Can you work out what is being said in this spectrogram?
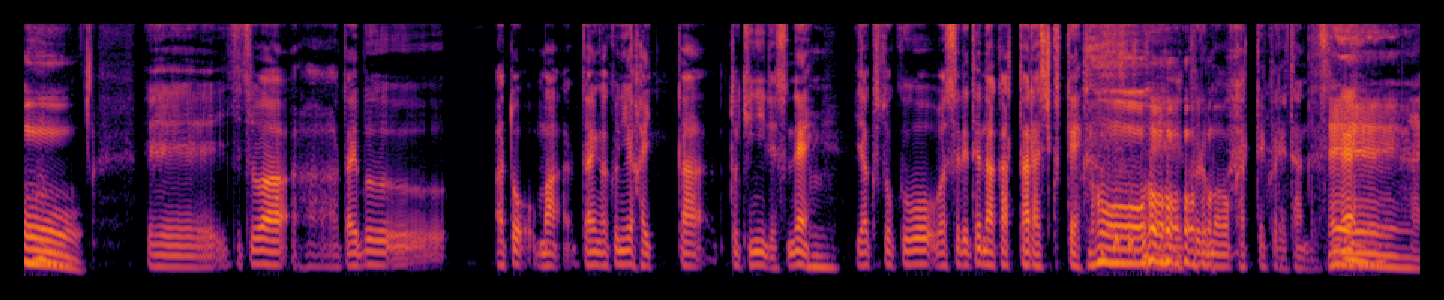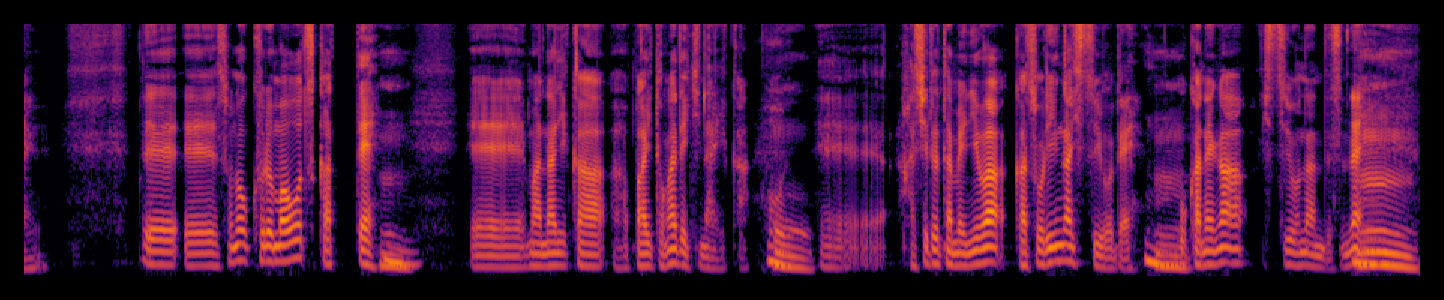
おえー、実はだいぶあと、まあ、大学に入った時にですね、うん、約束を忘れてなかったらしくて、えー、車を買ってくれたんですね。えー、はい、で、えー、その車を使って、うんえーまあ、何かバイトができないか、うん、えー、走るためにはガソリンが必要で、うん、お金が必要なんですね。うん、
